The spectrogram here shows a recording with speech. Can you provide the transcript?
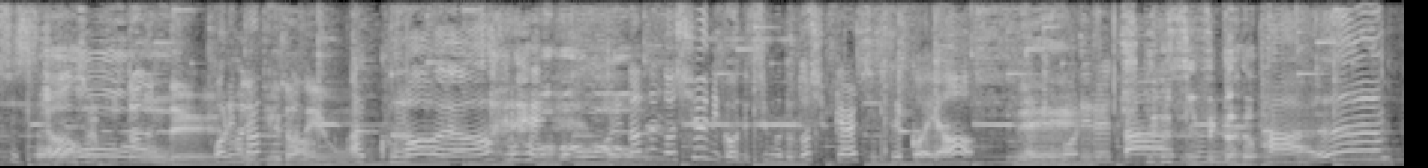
수 있어요. 저는 잘 어. 못 따는데. 머리 한이 대단해요. 거. 아, 고마워요. 어허. 머리 닦는 거 쉬우니까 우리 친구들도 쉽게 할 수 있을 거예요. 네. 이렇게 머리를 할수 있을까요? 따준 다음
